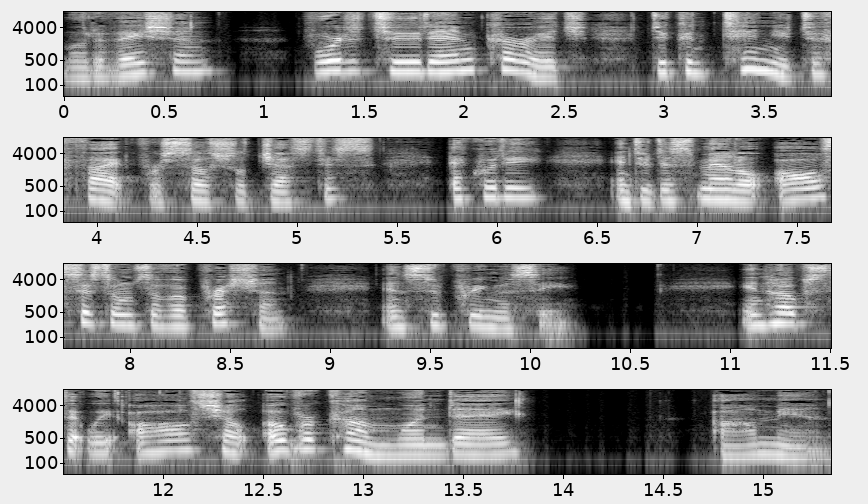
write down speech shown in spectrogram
motivation, fortitude, and courage to continue to fight for social justice, equity, and to dismantle all systems of oppression and supremacy, in hopes that we all shall overcome one day. Amen.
